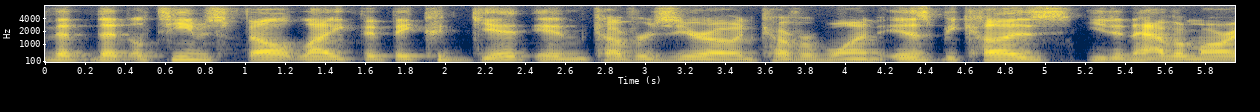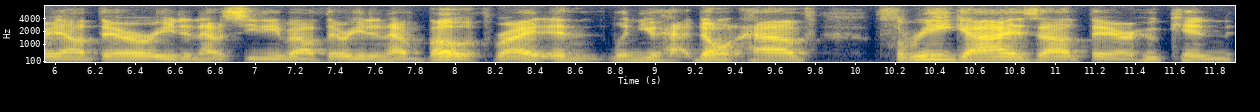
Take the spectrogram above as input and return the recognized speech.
that that teams felt like that they could get in cover zero and cover one is because you didn't have Amari out there or you didn't have CeeDee out there, you didn't have both, right? And when you ha- don't have three guys out there who can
